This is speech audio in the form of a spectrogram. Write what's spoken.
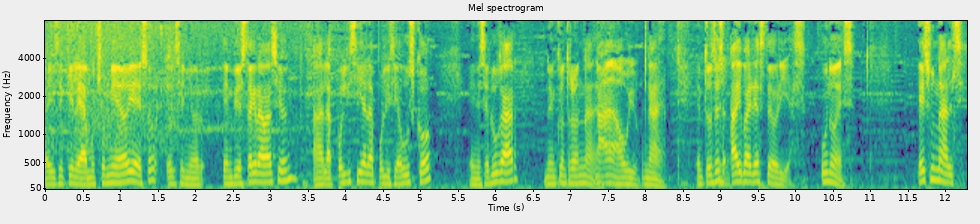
Ahí dice que le da mucho miedo y eso, el señor envió esta grabación a la policía, la policía buscó en ese lugar, no encontraron nada. Nada, obvio. Nada. Entonces hay varias teorías. Uno es, es un alce,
